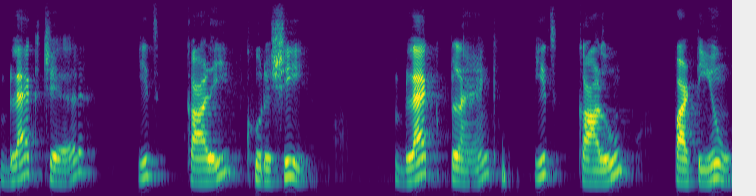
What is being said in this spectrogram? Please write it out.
Black chair is kali khurshi. Black plank is Kalu Patiyu.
